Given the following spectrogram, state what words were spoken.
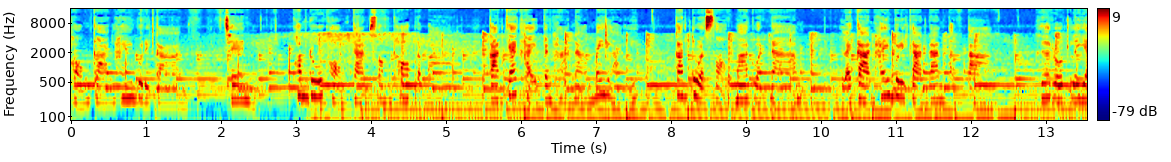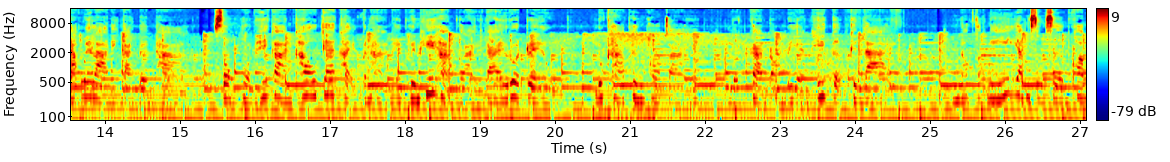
ของการให้บริการ เช่น ความรู้ของการซ่อมท่อประปา การแก้ไขปัญหาน้ำไม่ไหล การตรวจสอบมาตรวัดน้ำและการให้บริการด้านต่างๆ เพื่อลดระยะเวลาในการเดินทาง ส่งผลให้การเข้าแก้ไขปัญหาในพื้นที่ห่างไกลได้รวดเร็ว ลูกค้าพึงพอใจ ลดการร้องเรียนที่เกิดขึ้นได้ นอกจากนี้ยังส่งเสริมความ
